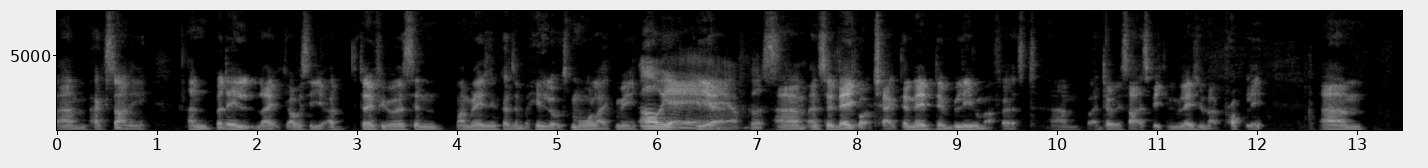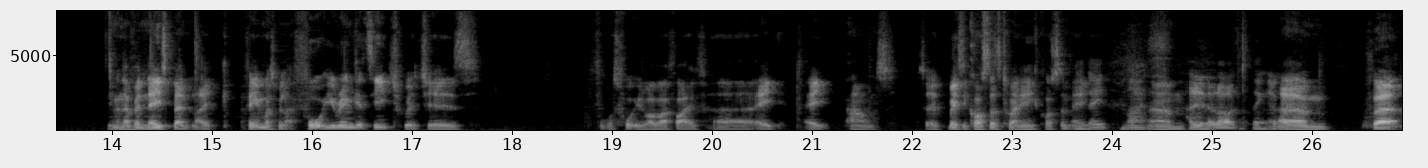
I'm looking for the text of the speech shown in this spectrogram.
um, Pakistani, and but they like obviously I don't know if you've ever seen my Malaysian cousin, but he looks more like me. Oh yeah, yeah, yeah, Yeah. yeah, of course. Um, and so they got checked, and they didn't believe him at first um, until they started speaking Malaysian like properly. Um, and I think they spent like I think it must be like forty ringgits each, which is what's forty divided by five? Uh, eight eight pounds. So it basically cost us twenty, cost them eight. They- nice. Um, I didn't know that was a thing. Okay. Um, but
